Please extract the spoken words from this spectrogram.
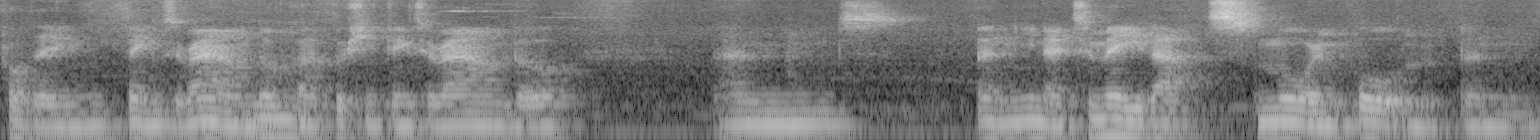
prodding things around or Mm. kind of pushing things around or and and you know to me that's more important than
